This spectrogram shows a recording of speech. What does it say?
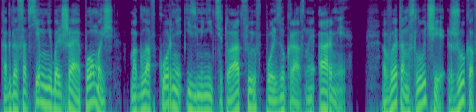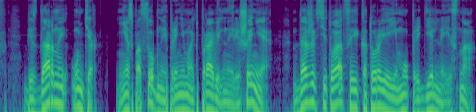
когда совсем небольшая помощь могла в корне изменить ситуацию в пользу Красной Армии. В этом случае Жуков – бездарный унтер, не способный принимать правильные решения даже в ситуации, которая ему предельно ясна.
